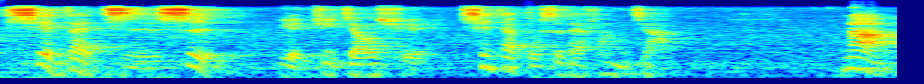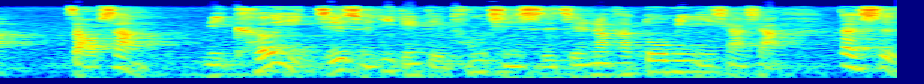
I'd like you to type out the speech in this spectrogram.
现在只是远距教学，现在不是在放假。那早上你可以节省一点点通勤时间，让他多眯一下下，但是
